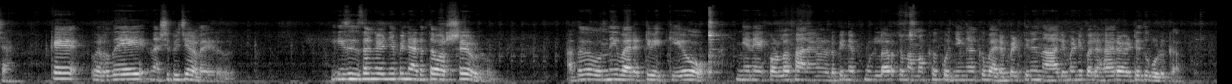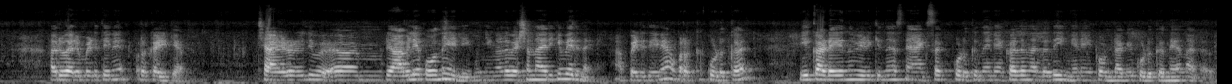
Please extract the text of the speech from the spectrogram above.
ചക്ക വെറുതെ നശിപ്പിച്ച് കളയരുത്. ഈ സീസൺ കഴിഞ്ഞ പിന്നെ അടുത്ത വർഷമേ ഉള്ളൂ. അത് ഒന്നീ വരട്ടി വെക്കുകയോ ഇങ്ങനെയൊക്കെ ഉള്ള സാധനങ്ങളുണ്ട്. പിന്നെ പിള്ളേർക്ക് നമുക്ക് കുഞ്ഞുങ്ങൾക്ക് വരുമ്പോഴത്തേന് നാല് മണി പലഹാരമായിട്ട് ഇത് കൊടുക്കാം. അവർ വരുമ്പോഴത്തേന് കഴിക്കാം. ചായ രാവിലെ പോകുന്നതല്ലേ? കുഞ്ഞുങ്ങൾ വിഷന്നായിരിക്കും വരുന്നത് അപ്പോഴത്തേന് അവർക്ക് കൊടുക്കാൻ ഈ കടയിൽ നിന്ന് മേടിക്കുന്ന സ്നാക്സൊക്കെ കൊടുക്കുന്നതിനേക്കാളും നല്ലത് ഇങ്ങനെയൊക്കെ ഉണ്ടാക്കി കൊടുക്കുന്നതാണ് നല്ലത്.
